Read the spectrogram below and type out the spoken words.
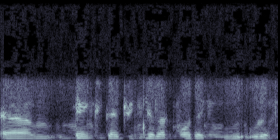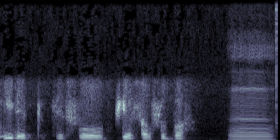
um, meant that we need a lot more than we would have needed just for PSL football. Mm.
